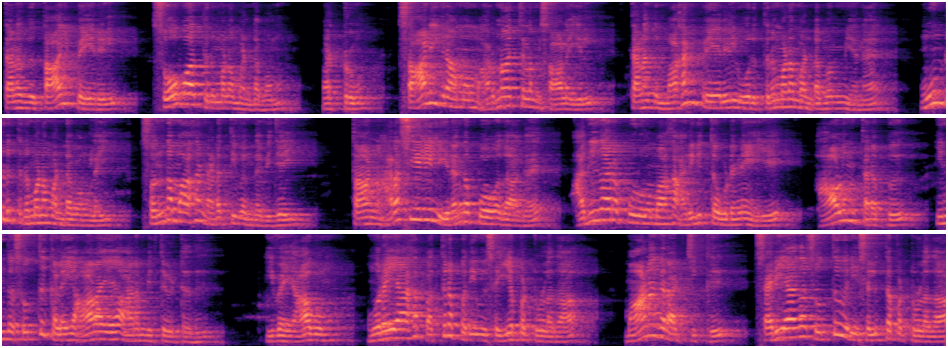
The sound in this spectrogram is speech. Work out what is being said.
தனது தாய் பெயரில் சோபா திருமண மண்டபம் மற்றும் சாலிகிராமம் அருணாச்சலம் சாலையில் தனது மகன் பெயரில் ஒரு திருமண மண்டபம் என மூன்று திருமண மண்டபங்களை சொந்தமாக நடத்தி வந்த விஜய் தான் அரசியலில் இறங்கப் போவதாக அதிகாரப்பூர்வமாக அறிவித்த உடனேயே ஆளும் தரப்பு இந்த சொத்துக்களை ஆராய ஆரம்பித்துவிட்டது இவை யாவும் முறையாக பத்திரப்பதிவு செய்யப்பட்டுள்ளதா? மாநகராட்சிக்கு சரியாக சொத்து வரி செலுத்தப்பட்டுள்ளதா?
